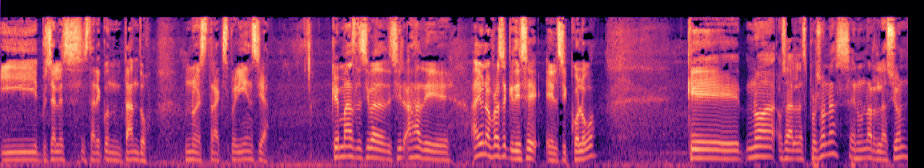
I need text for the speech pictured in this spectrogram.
Y pues ya les estaré contando nuestra experiencia. ¿Qué más les iba a decir? Ah, de hay una frase que dice el psicólogo que no, o sea, las personas en una relación,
